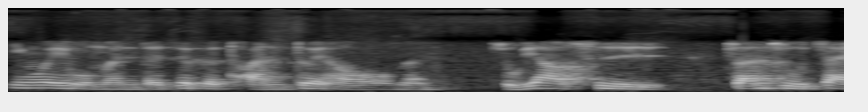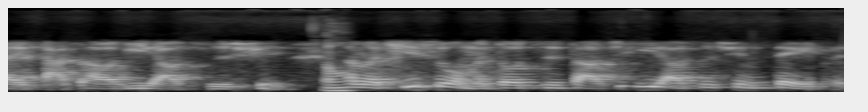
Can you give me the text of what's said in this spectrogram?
因为我们的这个团队哈，我们主要是。专注在打造医疗资讯。那么，其实我们都知道，就医疗资讯类的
